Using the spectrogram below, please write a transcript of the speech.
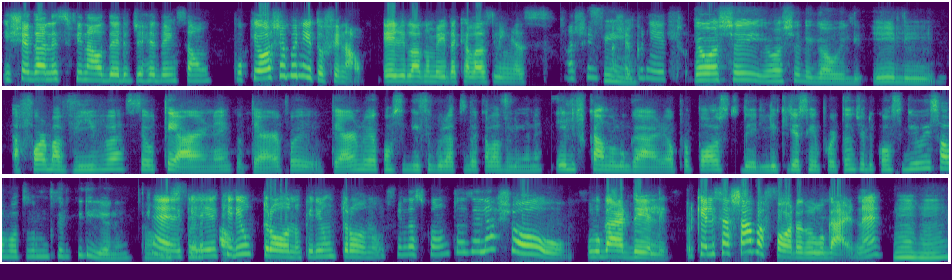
e chegar nesse final dele de redenção. Porque eu achei bonito o final. Ele lá no meio daquelas linhas. Achei, achei bonito. Eu achei, eu achei legal ele, ele, a forma viva ser o Tear, né? O Tear foi, o Tear não ia conseguir segurar todas aquelas linhas, né? Ele ficar no lugar, é o propósito dele. Ele queria ser importante, ele conseguiu e salvou todo mundo que ele queria, né? Então, é, ele queria, queria um trono, queria um trono. No fim das contas, ele achou o lugar dele. Porque ele se achava fora do lugar, né? Uhum.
